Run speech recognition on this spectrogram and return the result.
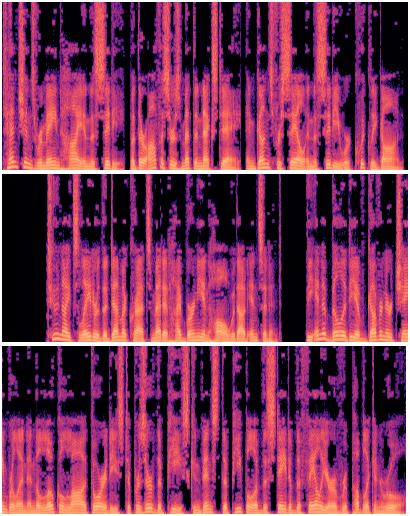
Tensions remained high in the city, but their officers met the next day, and guns for sale in the city were quickly gone. Two nights later the Democrats met at Hibernian Hall without incident. The inability of Governor Chamberlain and the local law authorities to preserve the peace convinced the people of the state of the failure of Republican rule.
